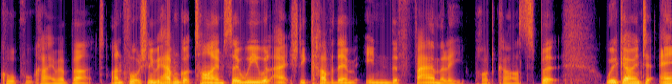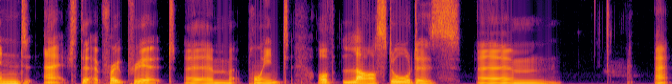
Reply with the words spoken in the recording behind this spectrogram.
Corporal Coma, but unfortunately we haven't got time. So we will actually cover them in the family podcasts. But we're going to end at the appropriate um, point of last orders. Um, at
